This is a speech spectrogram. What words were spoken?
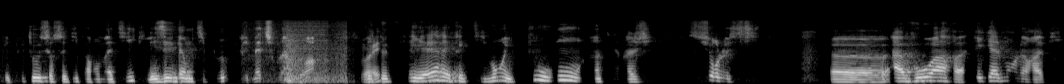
était plutôt sur ce type aromatique, les aider un petit peu, les mettre sur la voie, et que derrière, effectivement, ils pourront interagir sur le site, euh, avoir également leur avis,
